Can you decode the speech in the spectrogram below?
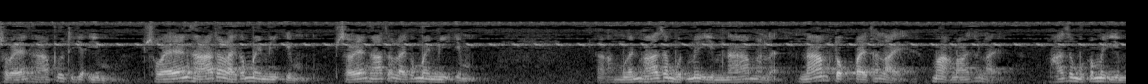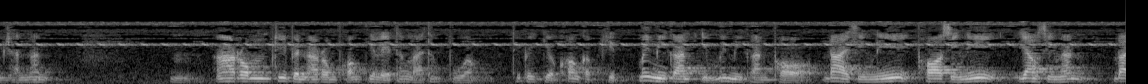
แสวงหาเพื่อที่จะอิ่ม แสวงหาเท่าไหร่ก็ไม่มีอิ่ม แสวงหาเท่าไหร่ก็ไม่มีอิ่มเหมือนมหาสมุทรไม่อิ่มน้ำนั่นแหละ น้ำตกไปเท่าไหร่ มากน้อยเท่าไหร่มหาสมุทรก็ไม่อิ่มฉันนั้นอารมณ์ที่เป็นอารมณ์ของกิเลสทั้งหลายทั้งปวง ที่ไปเกี่ยวข้องกับจิต ไม่มีการอิ่มไม่มีการพอ ได้สิ่งนี้ พอสิ่งนี้ย่างสิ่งนั้น ได้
